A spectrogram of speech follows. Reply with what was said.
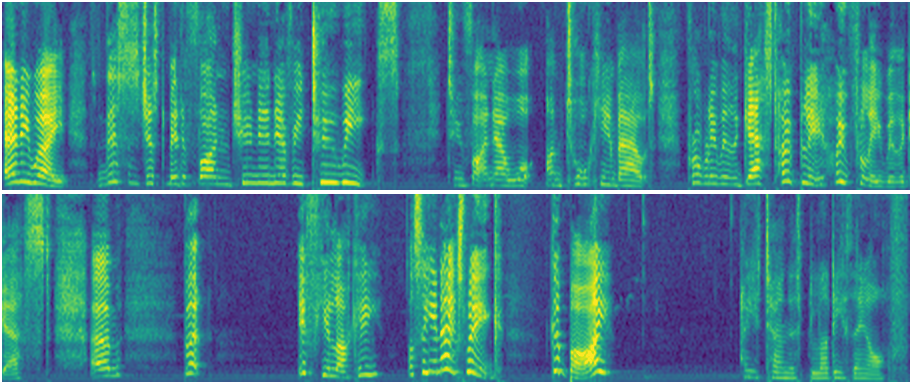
Anyway, this is just a bit of fun. Tune in every two weeks to find out what I'm talking about. Probably with a guest. Hopefully, hopefully with a guest. Um, but if you're lucky, I'll see you next week. Goodbye. How you turn this bloody thing off?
